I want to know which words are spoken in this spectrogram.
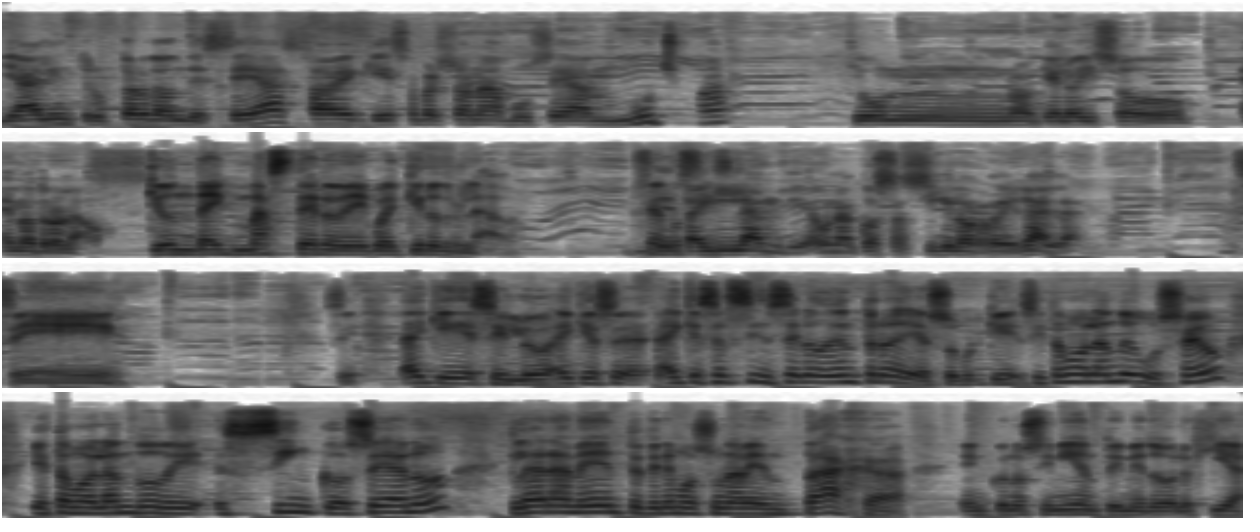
ya el instructor de donde sea sabe que esa persona bucea mucho más que uno que lo hizo en otro lado. Que un dive master de cualquier otro lado. De Tailandia, una cosa así que lo regalan. Sí. Sí, hay que decirlo, hay que, ser, hay que ser sincero dentro de eso, porque si estamos hablando de buceo y estamos hablando de cinco océanos, claramente tenemos una ventaja en conocimiento y metodología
